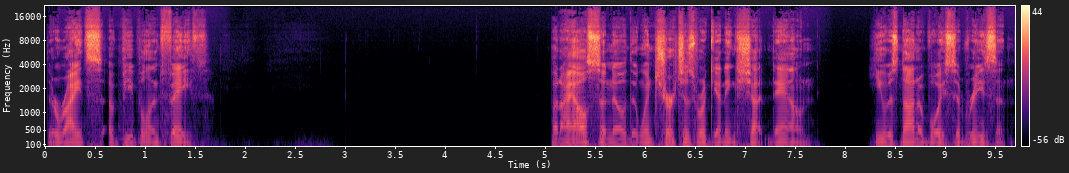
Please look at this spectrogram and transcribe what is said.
the rights of people in faith. But I also know that when churches were getting shut down, he was not a voice of reason.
